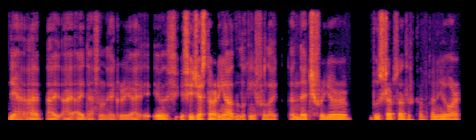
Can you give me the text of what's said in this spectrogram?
Yeah, I, I, I definitely agree. I, if, if you're just starting out and looking for like a niche for your bootstrap software company or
